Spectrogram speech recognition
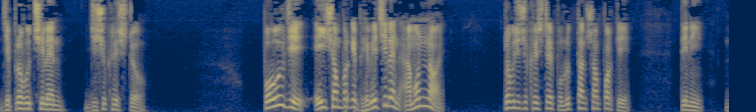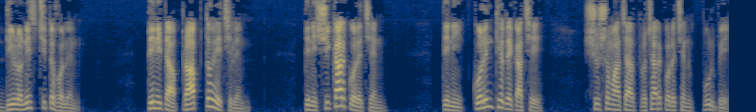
যে প্রভু ছিলেন যীশুখ্রিস্ট। পৌল যে এই সম্পর্কে ভেবেছিলেন এমন নয়। প্রভু যীশু খ্রিস্টের পুনরুত্থান সম্পর্কে তিনি দৃঢ় নিশ্চিত হলেন। তিনি তা প্রাপ্ত হয়েছিলেন। তিনি স্বীকার করেছেন তিনি করিন্থীয়দের কাছে সুসমাচার প্রচার করেছেন পূর্বে।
